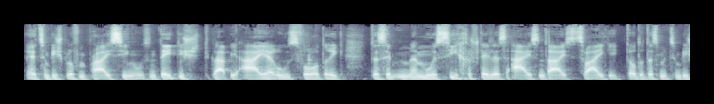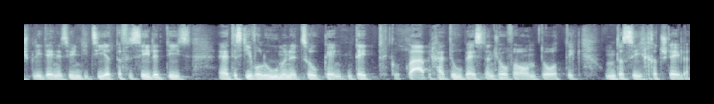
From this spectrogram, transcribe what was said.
äh, zum Beispiel auf dem Pricing aus? Und dort ist, glaube ich, eine Herausforderung, dass man muss sicherstellen, dass es 1 und 1 2 gibt. Oder dass man zum Beispiel in diesen syndizierten Facilities, dass die Volumen nicht zurückgehen. Und dort, glaube ich, hat die UBS dann schon Verantwortung, um das sicherzustellen.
